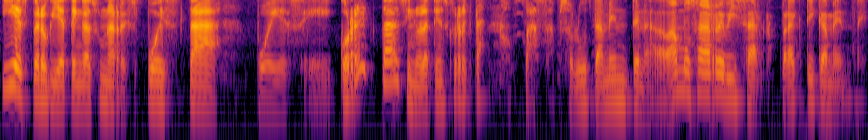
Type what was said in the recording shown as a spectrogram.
Y espero que ya tengas una respuesta pues eh, correcta. Si no la tienes correcta, no pasa absolutamente nada. Vamos a revisarlo prácticamente.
